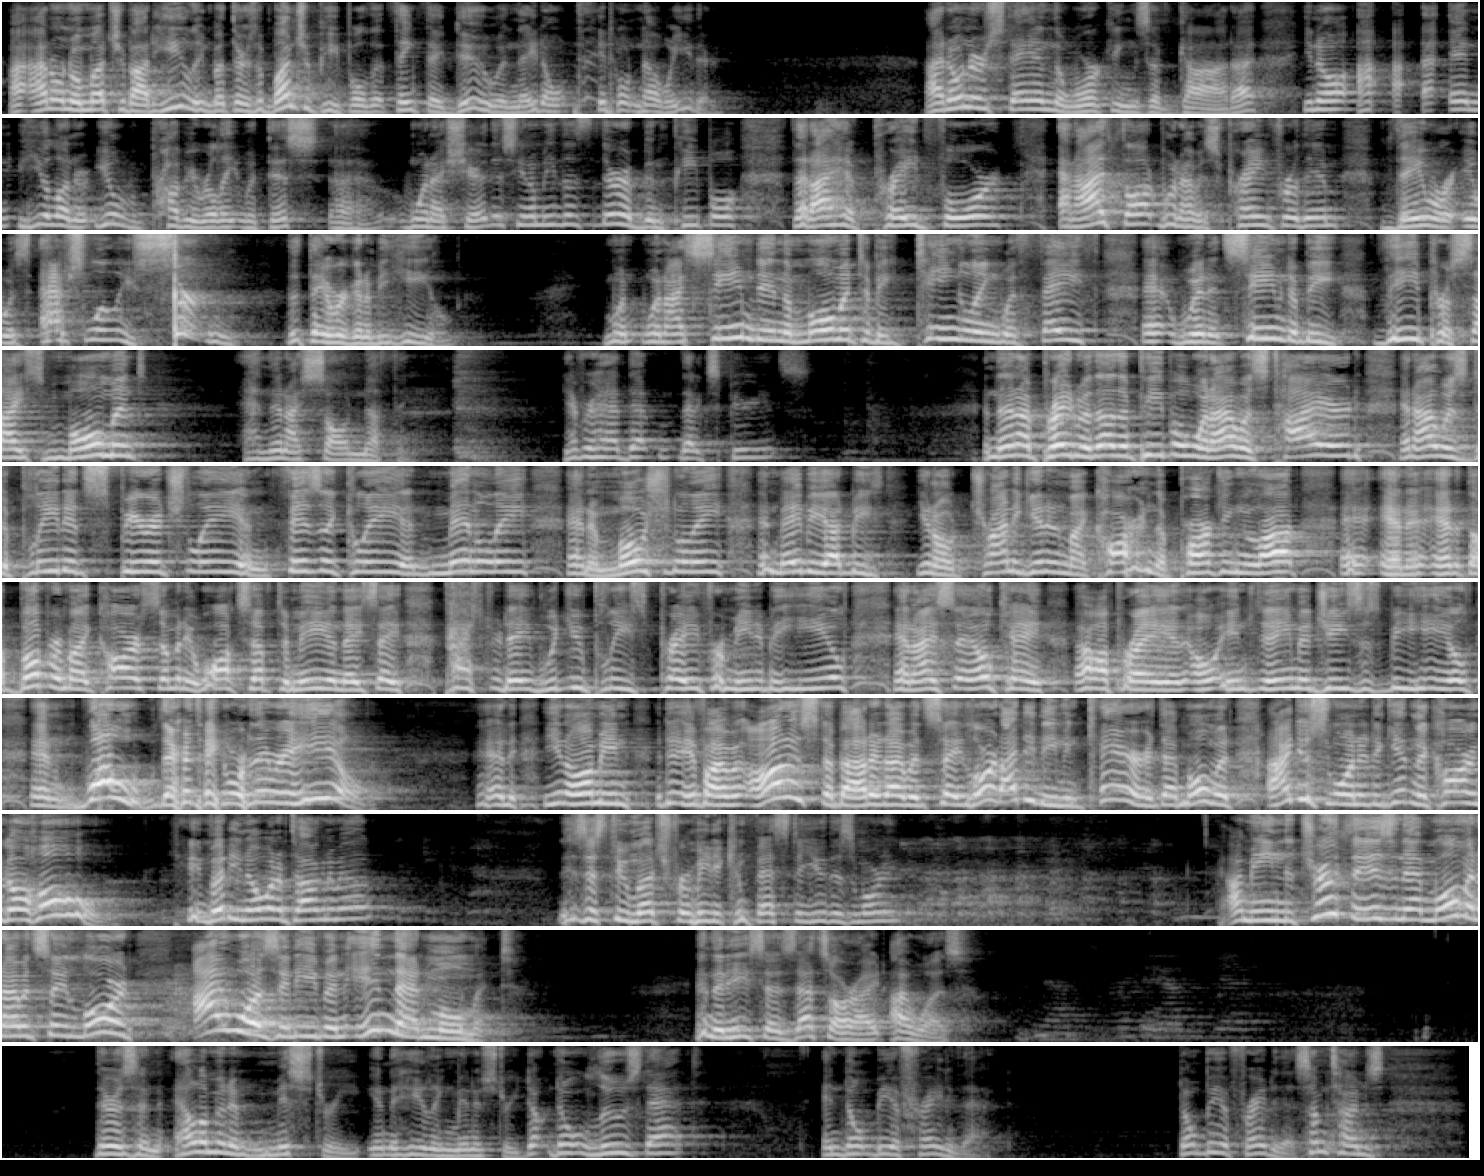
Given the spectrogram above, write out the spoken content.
I, I don't know much about healing, but there's a bunch of people that think they do, and they don't, they don't know either. I don't understand the workings of God. I, you know, I, I, and you'll, under, you'll probably relate with this uh, when I share this. You know, I mean, there have been people that I have prayed for, and I thought when I was praying for them, they were. It was absolutely certain that they were going to be healed. When, when I seemed in the moment to be tingling with faith, eh, when it seemed to be the precise moment, and then I saw nothing. You ever had that, that experience? And then I prayed with other people when I was tired and I was depleted spiritually and physically and mentally and emotionally. And maybe I'd be, you know, trying to get in my car in the parking lot. And, and, and, at the bumper of my car, somebody walks up to me and they say, Pastor Dave, would you please pray for me to be healed? And I say, okay, I'll pray. And oh, in the name of Jesus, be healed. And whoa, there they were. They were healed. And, you know, I mean, if I'm honest about it, I would say, Lord, I didn't even care at that moment. I just wanted to get in the car and go home. Anybody know what I'm talking about? Is this too much for me to confess to you this morning? I mean, the truth is, in that moment, I would say, Lord, I wasn't even in that moment. And then he says, That's all right, I was. There's an element of mystery in the healing ministry. Don't, don't lose that. And don't be afraid of that. Don't be afraid of that. Sometimes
